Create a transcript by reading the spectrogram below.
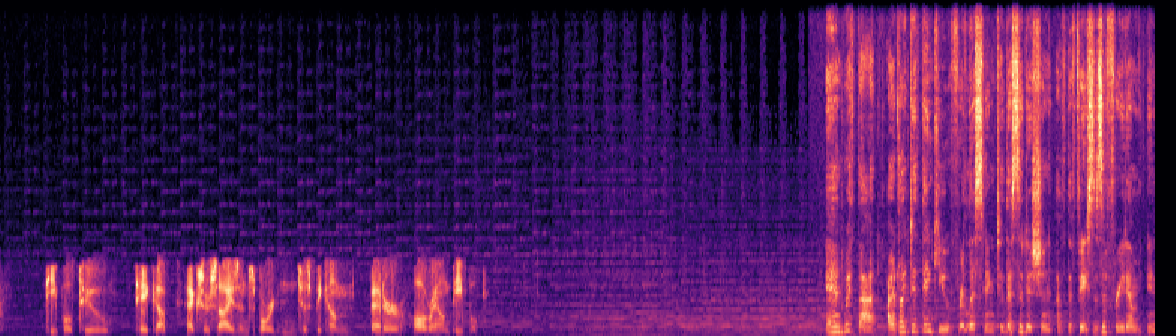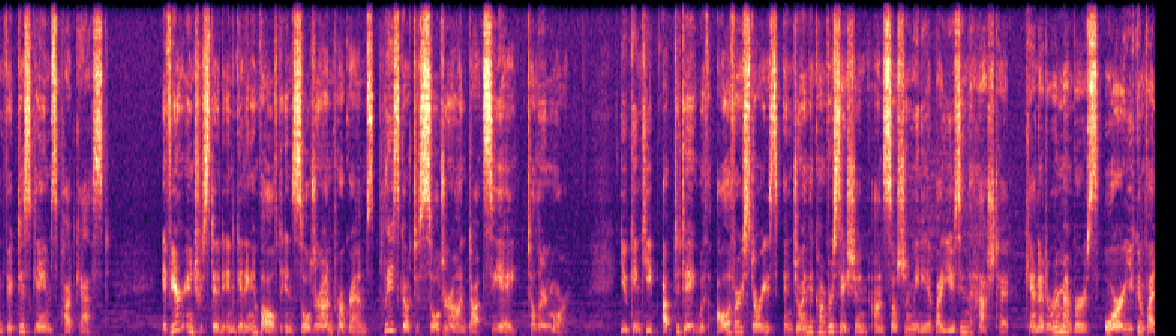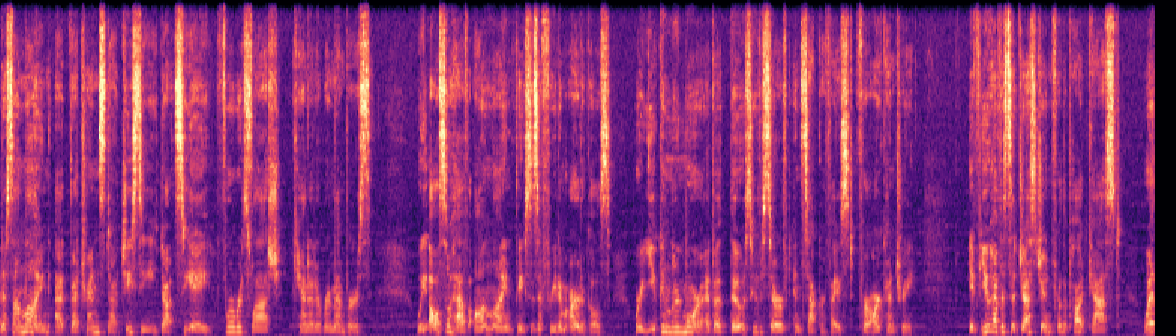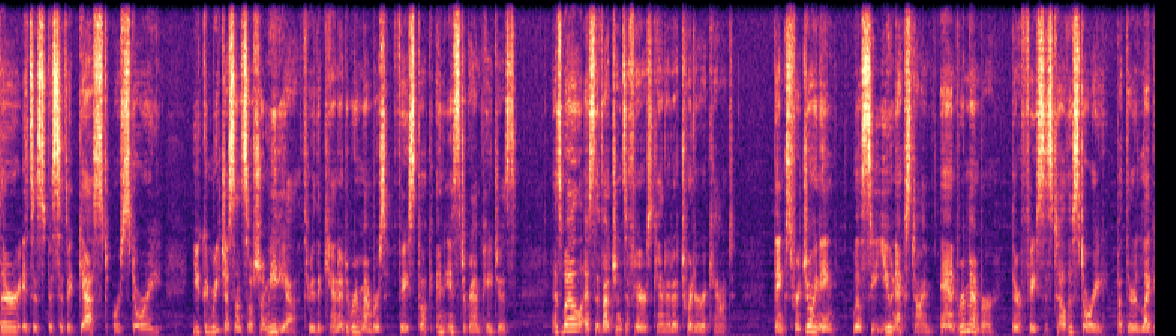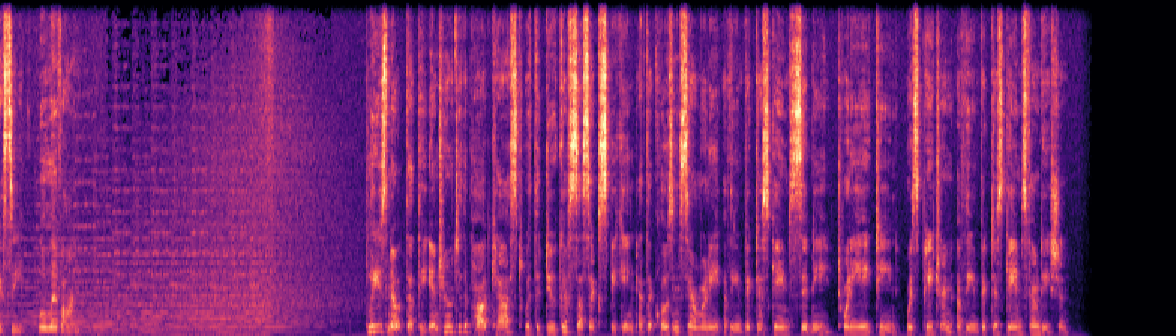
people to take up exercise and sport and just become better all around people. And with that, I'd like to thank you for listening to this edition of the Faces of Freedom Invictus Games podcast. If you're interested in getting involved in Soldier On programs, please go to soldieron.ca to learn more. You can keep up to date with all of our stories and join the conversation on social media by using the hashtag Canada Remembers, or you can find us online at veterans.gc.ca forward slash Canada Remembers. We also have online Faces of Freedom articles where you can learn more about those who have served and sacrificed for our country. If you have a suggestion for the podcast, whether it's a specific guest or story, you can reach us on social media through the Canada Remembers Facebook and Instagram pages as well as the Veterans Affairs Canada Twitter account. Thanks for joining. We'll see you next time. And remember, their faces tell the story, but their legacy will live on. Please note that the intro to the podcast with the Duke of Sussex speaking at the closing ceremony of the Invictus Games Sydney 2018 was patron of the Invictus Games Foundation.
